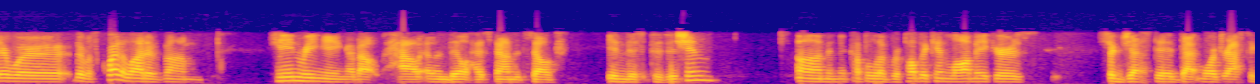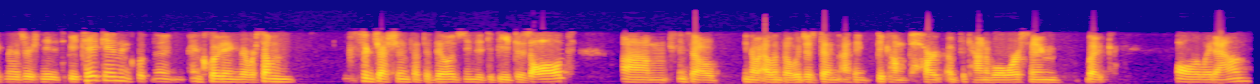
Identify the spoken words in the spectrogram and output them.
there were there was quite a lot of um, hand wringing about how Ellenville has found itself in this position. Um, and a couple of Republican lawmakers suggested that more drastic measures needed to be taken, including, there were some suggestions that the village needed to be dissolved. Um, and so, you know, Ellenville would just then, I think, become part of the town of Wawarsing, like all the way down,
